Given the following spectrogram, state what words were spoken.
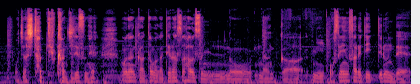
お茶したっていう感じですね。もうなんか頭がテラスハウスのなんかに汚染されていってるんで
